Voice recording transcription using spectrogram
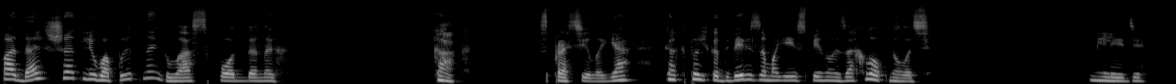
подальше от любопытных глаз подданных. «Как?» — спросила я, как только дверь за моей спиной захлопнулась. «Миледи,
